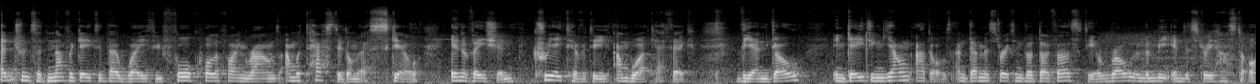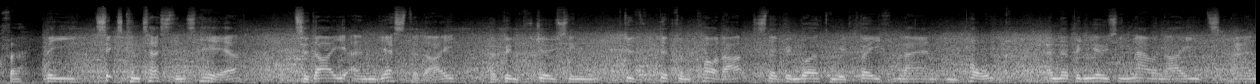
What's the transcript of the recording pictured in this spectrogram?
entrants had navigated their way through four qualifying rounds and were tested on their skill, innovation, creativity, and work ethic. The end goal? Engaging young adults and demonstrating the diversity a role in the meat industry has to offer. The six contestants here today and yesterday have been producing different products. They've been working with beef, lamb and pork and they've been using marinades and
